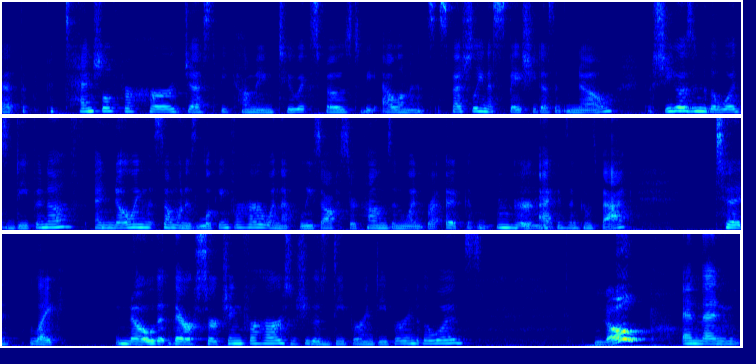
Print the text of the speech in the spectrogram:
that the potential for her just becoming too exposed to the elements, especially in a space she doesn't know, if she goes into the woods deep enough and knowing that someone is looking for her when that police officer comes and when Brett, uh, or Atkinson comes back, to like know that they're searching for her, so she goes deeper and deeper into the woods. Nope. and then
